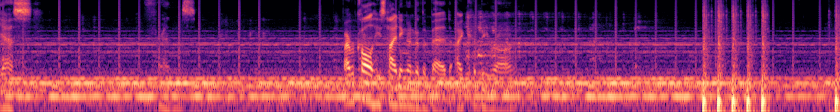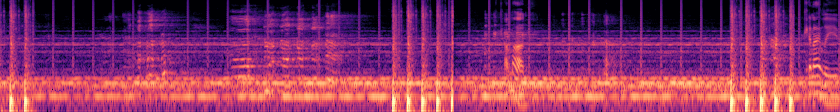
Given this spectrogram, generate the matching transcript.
Yes. Recall, he's hiding under the bed. I could be wrong. Come on. Can I leave?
